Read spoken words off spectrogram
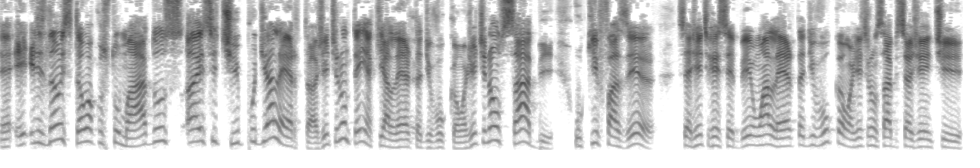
é, eles não estão acostumados a esse tipo de alerta. A gente não tem aqui alerta é. de vulcão, a gente não sabe o que fazer se a gente receber um alerta de vulcão. A gente não sabe se a gente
